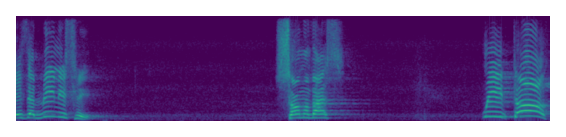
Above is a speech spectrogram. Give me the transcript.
It's a ministry. Some of us, we talk,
